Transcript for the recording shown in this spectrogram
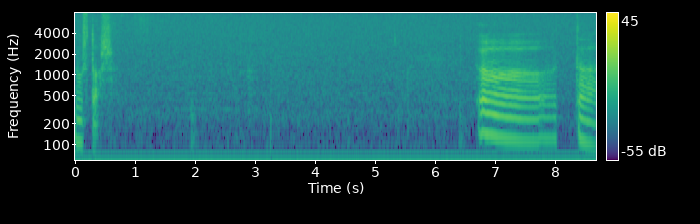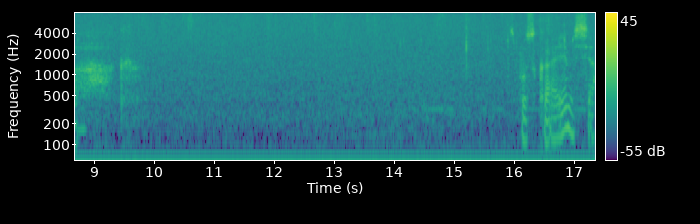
Ну что ж. Э, Так. Спускаемся.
